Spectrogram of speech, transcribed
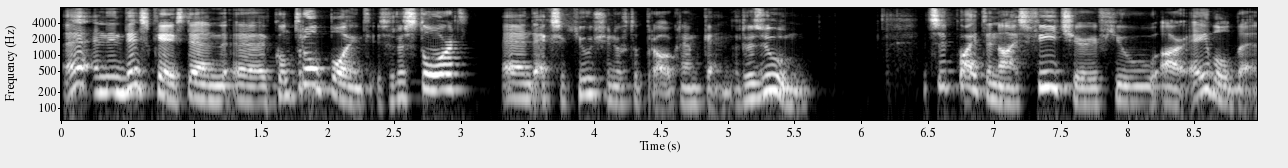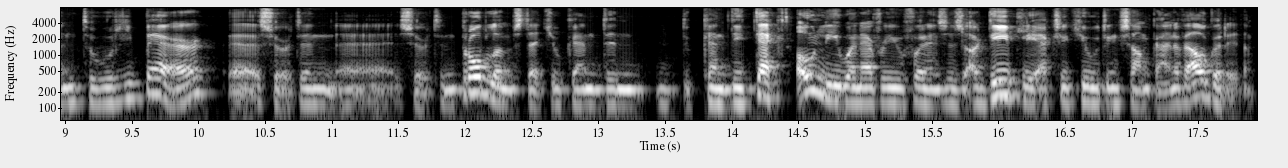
Eh? And in this case then uh, control point is restored and the execution of the program can resume. It's a quite a nice feature if you are able then to repair certain certain problems that you can can detect only whenever you, for instance, are deeply executing some kind of algorithm.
